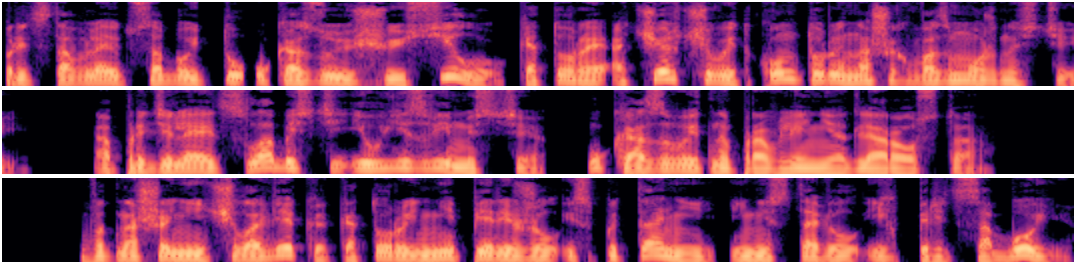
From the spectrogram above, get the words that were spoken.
представляют собой ту указующую силу, которая очерчивает контуры наших возможностей, определяет слабости и уязвимости, указывает направление для роста. В отношении человека, который не пережил испытаний и не ставил их перед собой,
